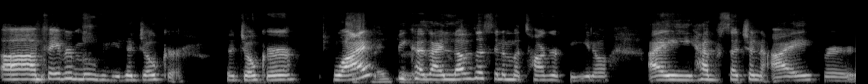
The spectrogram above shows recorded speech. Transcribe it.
Um, favorite movie, The Joker. The Joker. Why? Joker. Because I love the cinematography. You know, I have such an eye for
